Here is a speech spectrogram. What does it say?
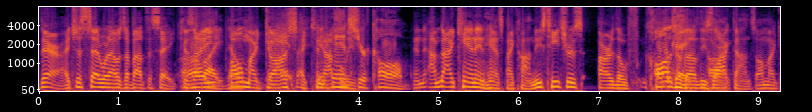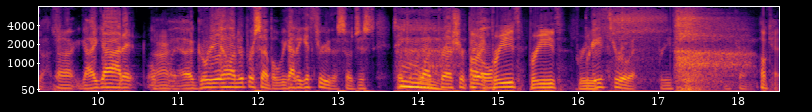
There, I just said what I was about to say because I right, oh my gosh, I cannot enhance believe your it. calm. And I'm not, I can't enhance my calm. These teachers are the f- cause Okay, of, these all right. lockdowns. Oh my gosh. All right, I got it. Oh, right. I agree 100%, but we got to get through this. So just take a blood pressure pill. All right, breathe, breathe, breathe. breathe through it. Breathe through it. Okay. Okay,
